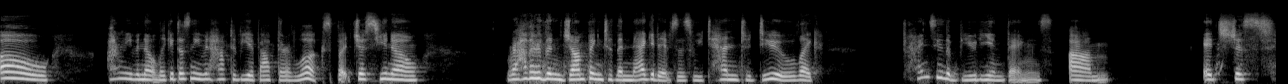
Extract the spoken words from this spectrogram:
oh, I don't even know, like it doesn't even have to be about their looks, but just, you know, rather than jumping to the negatives as we tend to do, like try and see the beauty in things. Um, it's just,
